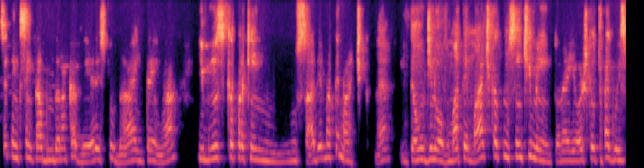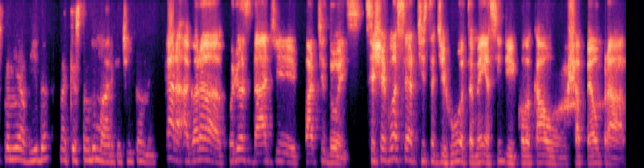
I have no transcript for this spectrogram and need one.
você tem que sentar a bunda na cadeira, estudar e treinar, e música, para quem não sabe, é matemática, né? Então, de novo, matemática com sentimento, né? E eu acho que eu trago isso para minha vida na questão do marketing também. Cara, agora, curiosidade parte 2. Você chegou a ser artista de rua também, assim, de colocar o chapéu para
